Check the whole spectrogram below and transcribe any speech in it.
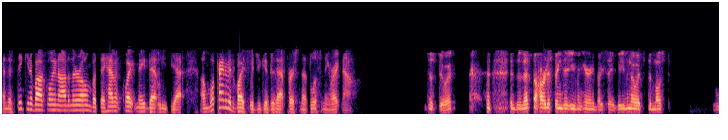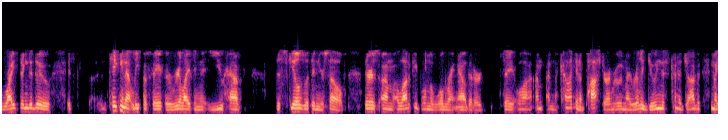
and they're thinking about going out on their own, but they haven't quite made that leap yet. Um, what kind of advice would you give to that person that's listening right now? Just do it. that's the hardest thing to even hear anybody say. But even though it's the most right thing to do, it's taking that leap of faith or realizing that you have the skills within yourself. There's um, a lot of people in the world right now that are say, well, I'm I'm kind of like an imposter. I'm really, am I really doing this kind of job? Am I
